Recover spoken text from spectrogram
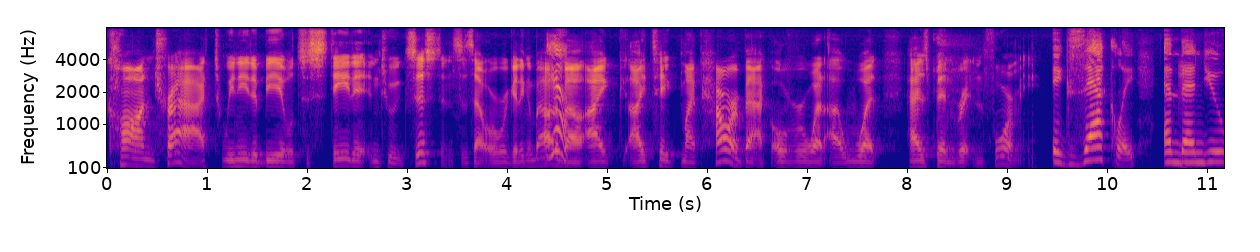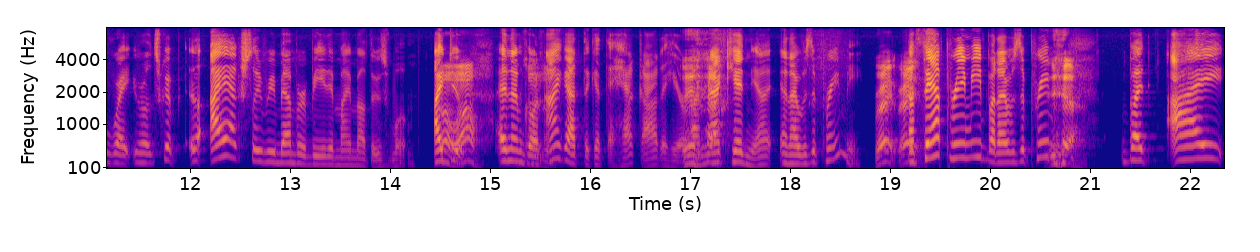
contract, we need to be able to state it into existence. Is that what we're getting about? Yeah. About I I take my power back over what I, what has been written for me. Exactly. And Mm. then you write your own script. Uh, I actually remember being in my mother's womb. I Oh, do. wow. And I'm going, I got to get the heck out of here. I'm not kidding you. And I was a preemie. Right. Right. A fat preemie, but I was a preemie. yeah. But I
